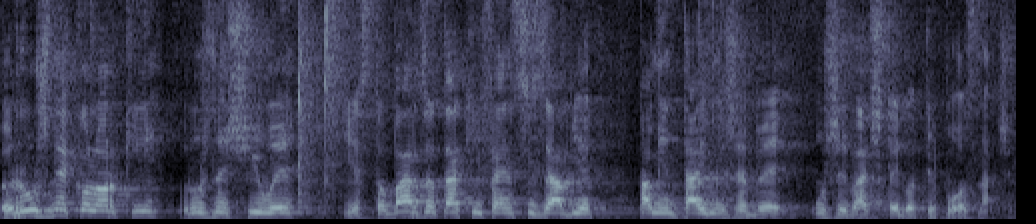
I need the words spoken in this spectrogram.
Różne kolorki, różne siły. Jest to bardzo taki fancy zabieg. Pamiętajmy, żeby używać tego typu oznaczeń.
